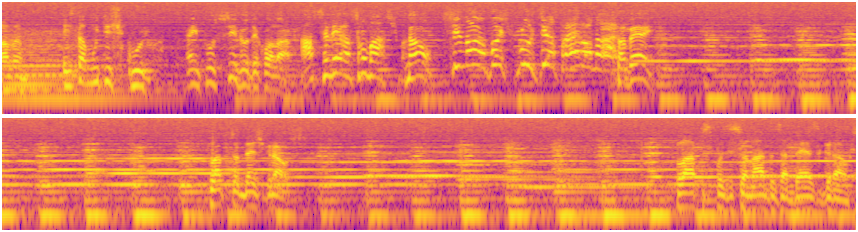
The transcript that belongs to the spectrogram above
Alan, está muito escuro. É impossível decolar. Aceleração máxima. Não. Senão eu vou explodir essa aeronave. Tá bem. Flaps a 10 graus. Flaps posicionados a 10 graus.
